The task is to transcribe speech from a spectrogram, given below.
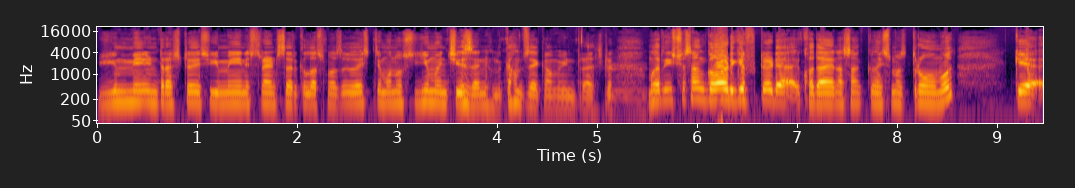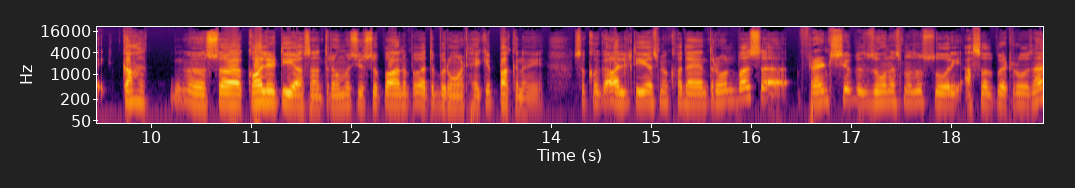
یِم مےٚ اِنٹرٛسٹ ٲسۍ یِم میٛٲنِس فرٛٮ۪نٛڈ سٔرکٕلَس منٛز ٲسۍ تِمَن اوس یِمَن چیٖزَن ہُنٛد کَم سے کَم اِنٹرٛسٹ مگر یہِ چھُ آسان گاڈ گِفٹٕڈ خۄدایَن آسان کٲنٛسہِ منٛز ترٛوومُت کہِ کانٛہہ سۄ کالِٹی آسان ترٛٲومٕژ یُس سُہ پانہٕ پَتہٕ برونٛٹھ ہیٚکہِ پَکنٲیِتھ۔ سۄ کالِٹی ٲس مےٚ خۄدایَن ترٛٲومٕژ بَس فرٛٮ۪نٛڈشِپ زونَس منٛز اوس سورُے اَصٕل پٲٹھۍ روزان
